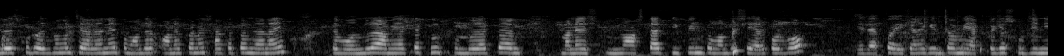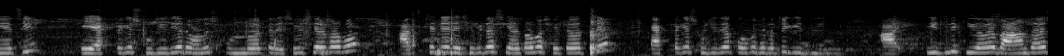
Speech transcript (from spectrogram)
ভিলেজ ফুড ওয়েস্ট বেঙ্গল চ্যানেলে তোমাদের অনেক অনেক স্বাগতম জানাই। তো বন্ধুরা, আমি একটা খুব সুন্দর একটা মানে নাস্তার টিফিন তোমাদের শেয়ার করব। এই দেখো, এখানে কিন্তু আমি এক প্যাকেট সুজি নিয়েছি। এই এক প্যাকেট সুজি দিয়ে তোমাদের সুন্দর একটা রেসিপি শেয়ার করব। আজকে যে রেসিপিটা শেয়ার করব, সেটা হচ্ছে এক প্যাকেট সুজি দিয়ে করব, সেটা হচ্ছে ইডলি। আর ইডলি কীভাবে বানাতে হয়,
